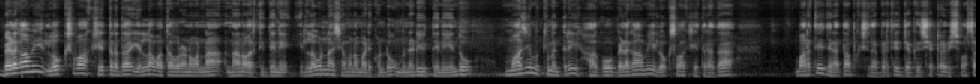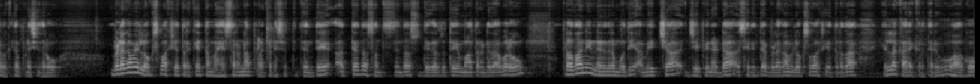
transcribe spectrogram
ಬೆಳಗಾವಿ ಲೋಕಸಭಾ ಕ್ಷೇತ್ರದ ಎಲ್ಲ ವಾತಾವರಣವನ್ನು ನಾನು ಅರಿತಿದ್ದೇನೆ, ಎಲ್ಲವನ್ನ ಶಮನ ಮಾಡಿಕೊಂಡು ಮುನ್ನಡೆಯುತ್ತೇನೆ ಎಂದು ಮಾಜಿ ಮುಖ್ಯಮಂತ್ರಿ ಹಾಗೂ ಬೆಳಗಾವಿ ಲೋಕಸಭಾ ಕ್ಷೇತ್ರದ ಭಾರತೀಯ ಜನತಾ ಪಕ್ಷದ ಅಭ್ಯರ್ಥಿ ಜಗದೀಶ್ ಶೆಟ್ಟರ್ ವಿಶ್ವಾಸ ವ್ಯಕ್ತಪಡಿಸಿದರು. ಬೆಳಗಾವಿ ಲೋಕಸಭಾ ಕ್ಷೇತ್ರಕ್ಕೆ ತಮ್ಮ ಹೆಸರನ್ನು ಪ್ರಕಟಿಸುತ್ತಿದ್ದಂತೆ ಅತ್ಯಂತ ಸಂತಸದಿಂದ ಸುದ್ದಿಗಾರರ ಜೊತೆ ಮಾತನಾಡಿದ ಅವರು, ಪ್ರಧಾನಿ ನರೇಂದ್ರ ಮೋದಿ, ಅಮಿತ್ ಶಾ, ಜೆ ಪಿ ನಡ್ಡಾ ಸೇರಿದಂತೆ ಬೆಳಗಾವಿ ಲೋಕಸಭಾ ಕ್ಷೇತ್ರದ ಎಲ್ಲ ಕಾರ್ಯಕರ್ತರಿಗೂ ಹಾಗೂ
